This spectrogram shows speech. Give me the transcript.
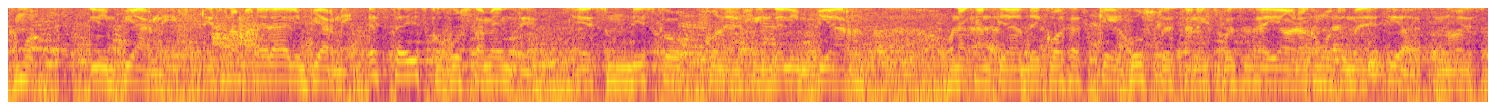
como limpiarme, es una manera de limpiarme. Este disco justamente es un disco con el fin de limpiar una cantidad de cosas que justo están expuestas ahí ahora como tú me decías, no es,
